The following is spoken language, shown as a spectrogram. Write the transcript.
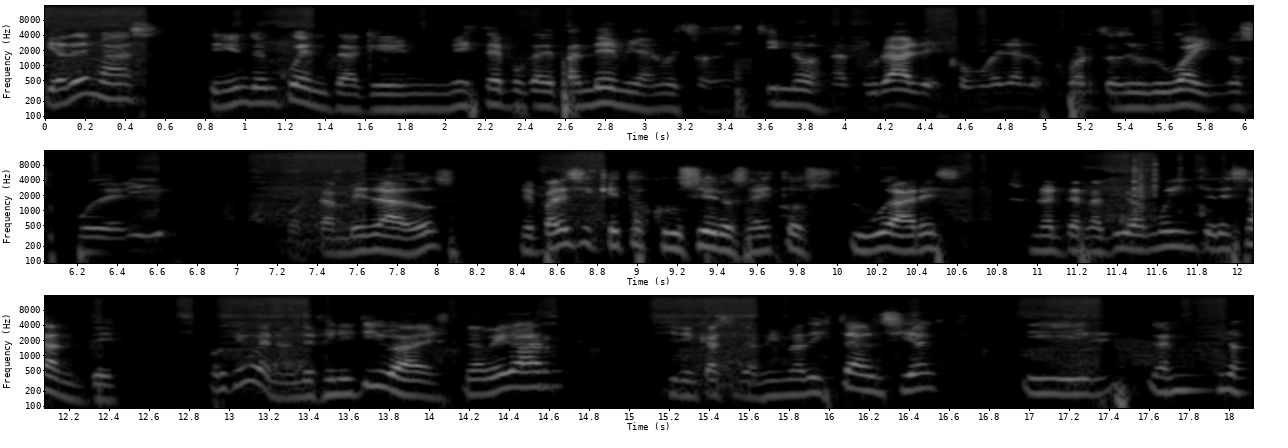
Y además, teniendo en cuenta que en esta época de pandemia nuestros destinos naturales, como eran los puertos de Uruguay, no se pueden ir o están vedados, me parece que estos cruceros a estos lugares es una alternativa muy interesante. Porque, bueno, en definitiva es navegar, tienen casi las mismas distancias y las mismas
